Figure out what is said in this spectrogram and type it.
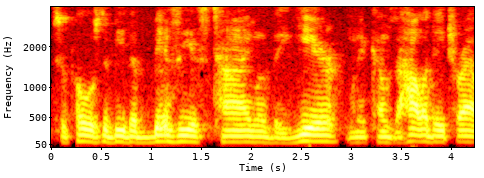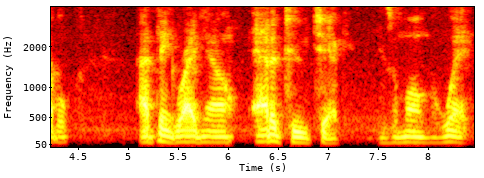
supposed to be the busiest time of the year when it comes to holiday travel. I think right now, attitude check is among the way.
